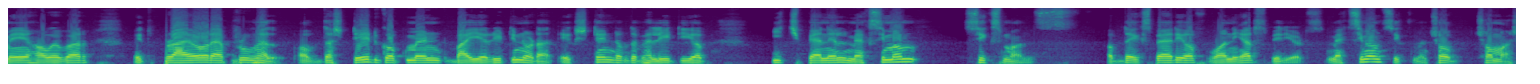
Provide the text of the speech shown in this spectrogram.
may however with prior approval of the state government by a written order extent of the validity of each panel maximum six months. Of the expiry of one year's periods, maximum six months, ছ মাস।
